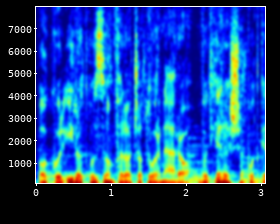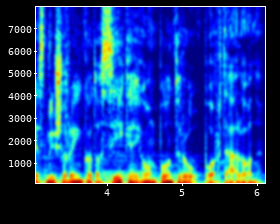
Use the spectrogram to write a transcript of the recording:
akkor iratkozzon fel a csatornára, vagy keresse podcast műsorainkat a székelyhon.pro portálon.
